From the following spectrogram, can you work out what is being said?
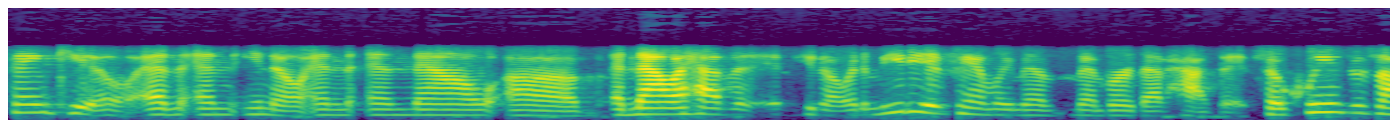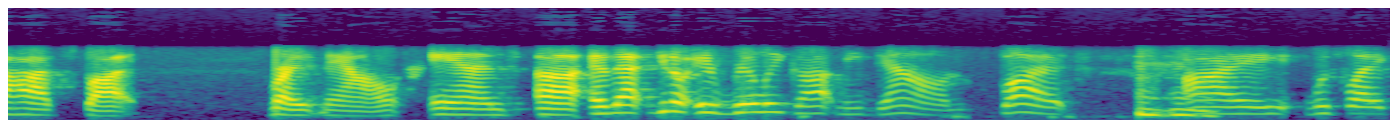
Thank you, and and you know, and and now uh, and now I have a you know an immediate family mem- member that has it. So Queens is a hot spot right now, and uh, and that you know it really got me down. But Mhm. I was like,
